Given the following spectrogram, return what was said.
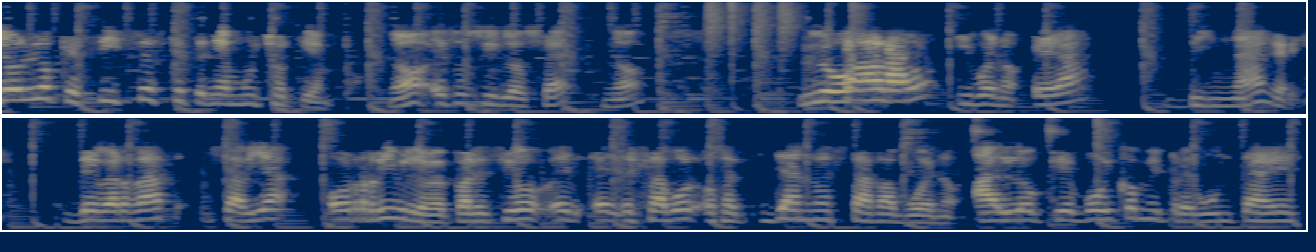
yo lo que sí sé es que tenía mucho tiempo, ¿no? Eso sí lo sé, ¿no? Lo abro y bueno, era vinagre. De verdad, sabía horrible, me pareció el, el, sabor, o sea, ya no estaba bueno. A lo que voy con mi pregunta es,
